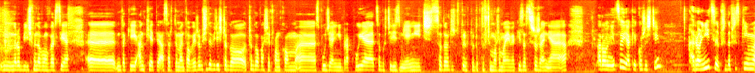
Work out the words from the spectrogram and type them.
mm, robiliśmy nową wersję e, takiej ankiety asortymentowej, żeby się dowiedzieć, czego, czego właśnie członkom spółdzielni brakuje, co by chcieli zmienić, co do których produktów, czy może mają jakieś zastrzeżenia. A rolnicy, jakie korzyści? Rolnicy przede wszystkim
